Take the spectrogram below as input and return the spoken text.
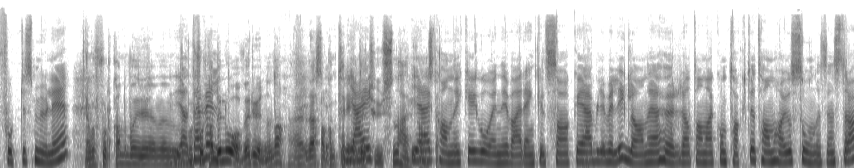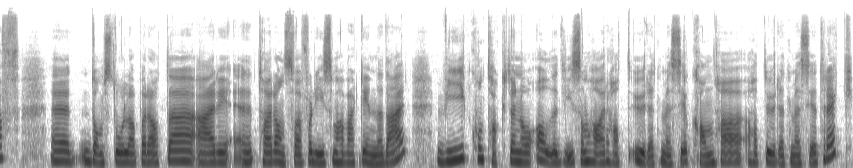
fortest mulig. Ja, hvor fort, kan, du, hvor ja, fort kan, du love Rune, da? Det er snakk om 300 000 her. Jeg, kan ikke gå inn i hver enkelt sak. Jeg blir veldig glad når jeg hører at han er kontaktet. Han har jo sonet sin straff. Eh, domstolapparatet er, eh, tar ansvar for de som har vært inne der. Vi kontakter nå alle de som har hatt urettmessige, kan ha hatt urettmessige trekk.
